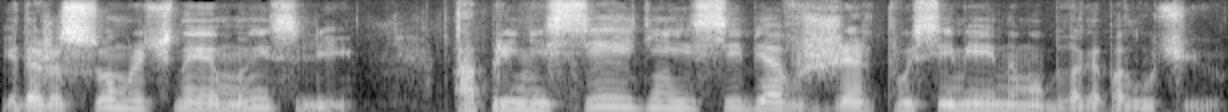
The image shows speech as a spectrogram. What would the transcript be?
и даже сумрачные мысли о принесении себя в жертву семейному благополучию.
